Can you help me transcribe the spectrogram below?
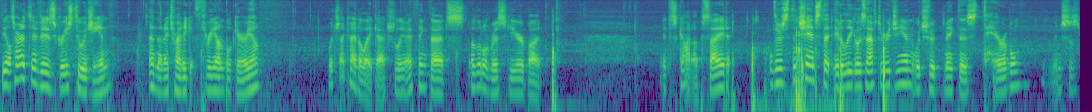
The alternative is Greece to Aegean, and then I try to get three on Bulgaria, which I kind of like, actually. I think that's a little riskier, but it's got upside. There's the chance that Italy goes after Aegean, which would make this terrible, which is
